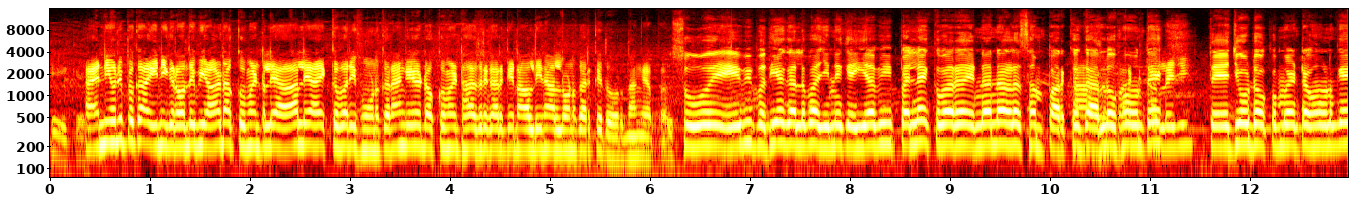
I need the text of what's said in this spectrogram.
ਠੀਕ ਹੈ। ਐ ਨਹੀਂ ਉਹਦੀ ਭਕਾਈ ਨਹੀਂ ਕਰਾਉਂਦੇ ਵੀ ਆਹ ਡਾਕੂਮੈਂਟ ਲਿਆ ਆਹ ਲਿਆ ਇੱਕ ਵਾਰੀ ਫੋਨ ਕਰਾਂਗੇ ਡਾਕੂਮੈਂਟ ਹਾਜ਼ਰ ਕਰਕੇ ਨਾਲ ਦੀ ਨਾਲ ਲੋਨ ਕਰਕੇ ਤੋਰ ਦਾਂਗੇ ਆਪਾਂ। ਸੋ ਇਹ ਵੀ ਵਧੀਆ ਗੱਲ ਭਾਜੀ ਨੇ ਕਹੀ ਆ ਵੀ ਪਹਿਲਾਂ ਇੱਕ ਵਾਰ ਇਹਨਾਂ ਨਾਲ ਸੰਪਰਕ ਕਰ ਲਓ ਫੋਨ ਤੇ ਕਰ। ਤੇ ਜੋ ਡਾਕੂਮੈਂਟ ਹੋਣਗੇ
